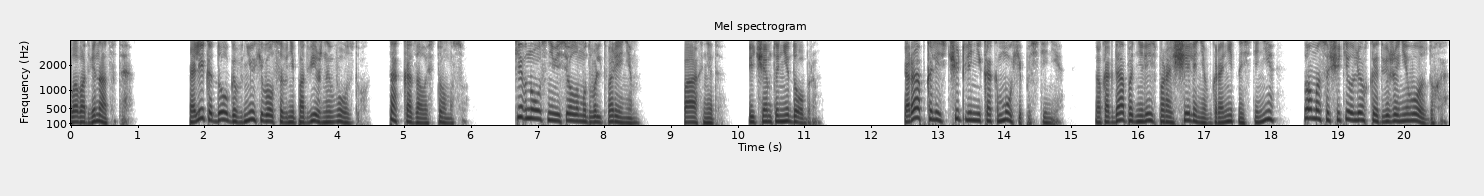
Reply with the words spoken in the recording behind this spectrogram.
Глава 12. Калика долго внюхивался в неподвижный воздух. Так казалось Томасу. Кивнул с невеселым удовлетворением. Пахнет. И чем-то недобрым. Карабкались чуть ли не как мухи по стене. Но когда поднялись по расщелине в гранитной стене, Томас ощутил легкое движение воздуха.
